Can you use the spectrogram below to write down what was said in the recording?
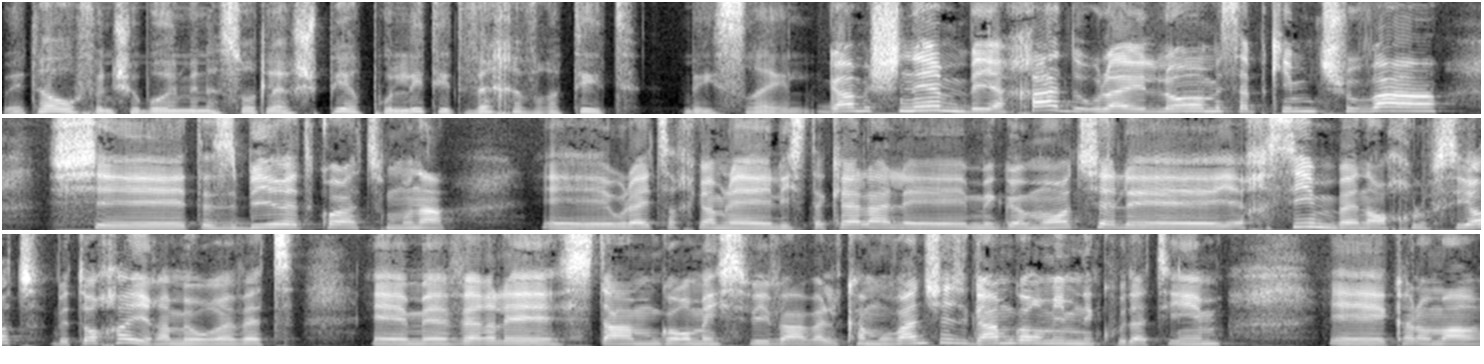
ואת האופן שבו הן מנסות להשפיע פוליטית וחברתית בישראל. גם שניהם ביחד אולי לא מספקים תשובה שתסביר את כל התמונה. אה, אולי צריך גם להסתכל על אה, מגמות של אה, יחסים בין האוכלוסיות בתוך העיר המעורבת, מעבר לסתם גורמי סביבה, אבל כמובן שיש גם גורמים נקודתיים, כלומר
